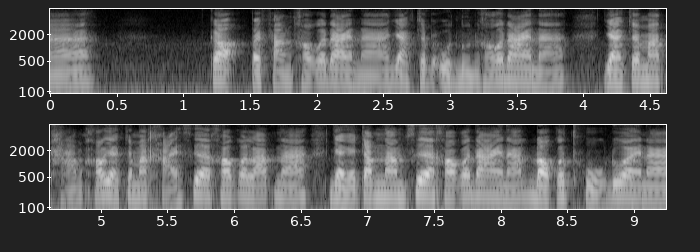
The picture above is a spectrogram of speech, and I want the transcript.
นะ ก็ไปฟังเขาก็ได้นะ อยากจะไปอุดหนุนเขาก็ได้นะ อยากจะมาถามเขาอยากจะมาขายเสื้อเขาก็รับนะ อยากจะจำนำเสื้อเขาก็ได้นะ ดอกก็ถูกด้วยนะ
